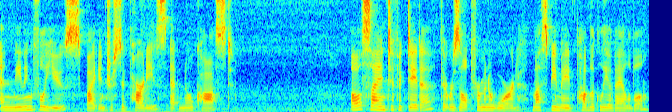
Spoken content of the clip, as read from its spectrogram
and meaningful use by interested parties at no cost. All scientific data that result from an award must be made publicly available.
